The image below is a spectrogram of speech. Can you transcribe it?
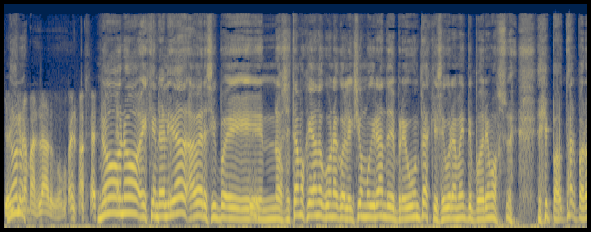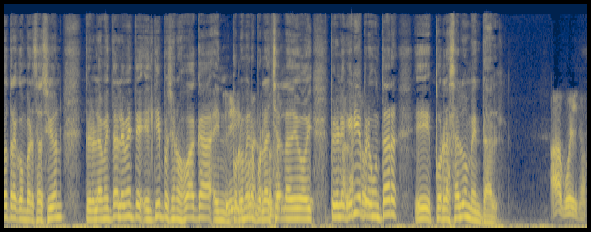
no, era más largo. No, no, es que en realidad, a ver, si eh, nos estamos quedando con una colección muy grande de preguntas que seguramente podremos eh, pautar para otra conversación, pero lamentablemente el tiempo se nos va acá, en, por lo menos por la charla de hoy. Pero le quería preguntar eh, por la salud mental. Ah, bueno.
